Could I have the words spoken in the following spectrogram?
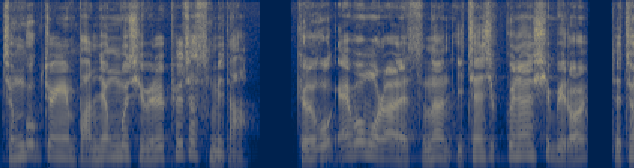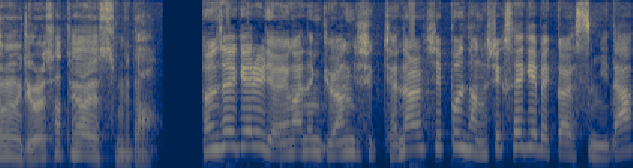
전국적인 반정부 시위를 펼쳤습니다. 결국 에보 모랄레스는 2019년 11월 대통령직을 사퇴하였습니다. 전 세계를 여행하는 교양 지식 채널 10분 상식 세계백과였습니다.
